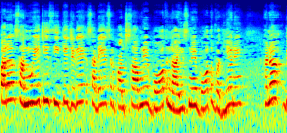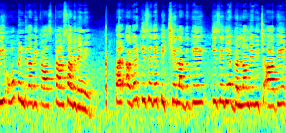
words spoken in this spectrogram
ਪਰ ਸਾਨੂੰ ਇਹ ਚੀਜ਼ ਸੀ ਕਿ ਜਿਹੜੇ ਸਾਡੇ ਸਰਪੰਚ ਸਾਹਿਬ ਨੇ ਬਹੁਤ ਨਾਈਸ ਨੇ, ਬਹੁਤ ਵਧੀਆ ਨੇ, ਹਨਾ, ਵੀ ਉਹ ਪਿੰਡ ਦਾ ਵਿਕਾਸ ਕਰ ਸਕਦੇ ਨੇ। ਪਰ ਅਗਰ ਕਿਸੇ ਦੇ ਪਿੱਛੇ ਲੱਗ ਕੇ, ਕਿਸੇ ਦੀਆਂ ਗੱਲਾਂ ਦੇ ਵਿੱਚ ਆ ਕੇ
